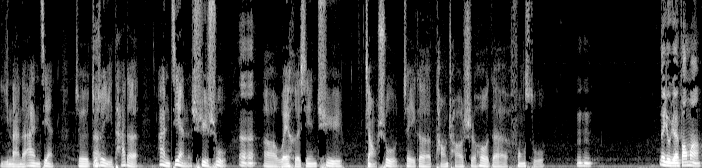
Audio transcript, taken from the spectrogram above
疑难的案件，就就是以他的案件叙述，嗯嗯，呃为核心去讲述这个唐朝时候的风俗。嗯哼，那有元芳吗？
